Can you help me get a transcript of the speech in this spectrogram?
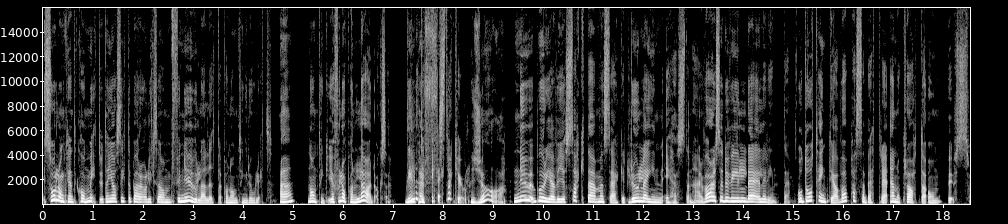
Så långt har jag inte kommit, utan jag sitter bara och liksom förnular lite på någonting roligt. Uh. Någonting, jag får lov på en lördag också. Det är, det är lite perfekt. extra kul. Ja. Nu börjar vi ju sakta men säkert rulla in i hösten här, vare sig du vill det eller inte. Och då tänkte jag, vad passar bättre än att prata om bus?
